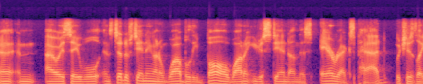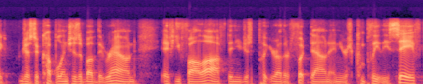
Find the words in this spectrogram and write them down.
uh, and I always say, "Well, instead of standing on a wobbly ball, why don't you just stand on this Airex pad, which is like just a couple inches above the ground? If you fall off, then you just put your other foot down and you're completely safe.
